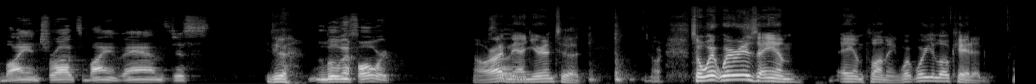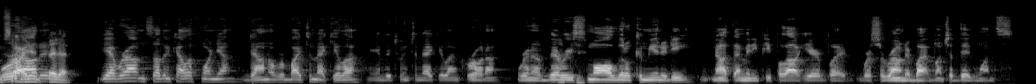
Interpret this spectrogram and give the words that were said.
buying trucks, buying vans, just Yeah. moving forward. All right, So- man. You're into it. Right. So where, where is AM AM Plumbing? Where, where are you located? I'm sorry, I didn't say that. Yeah, we're out in Southern California, down over by Temecula, in between Temecula and Corona. We're in a very small little community. Not that many people out here, but we're surrounded by a bunch of big ones.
